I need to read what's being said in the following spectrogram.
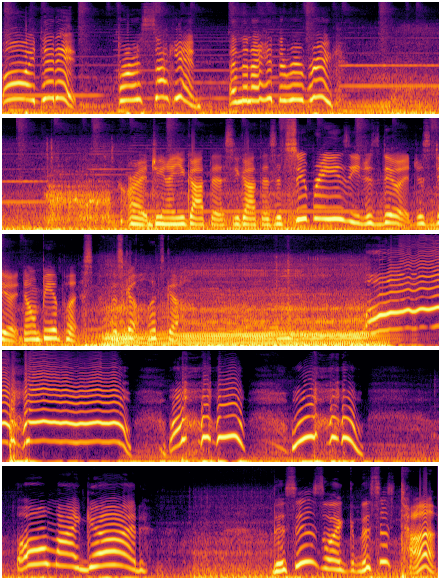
oh, I did it for a second. And then I hit the rear brake. All right, Gina, you got this. You got this. It's super easy. Just do it. Just do it. Don't be a puss. Let's go. Let's go. Oh! Oh! Oh my god. This is like, this is tough.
